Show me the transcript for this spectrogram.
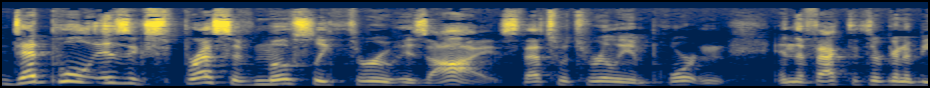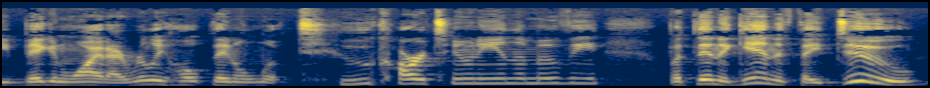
Deadpool is expressive mostly through his eyes. That's what's really important. And the fact that they're going to be big and wide, I really hope they don't look too cartoony in the movie. But then again, if they do,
